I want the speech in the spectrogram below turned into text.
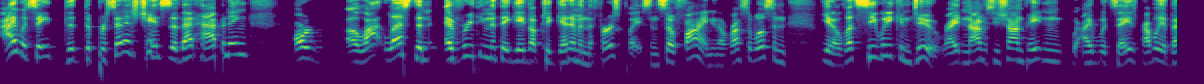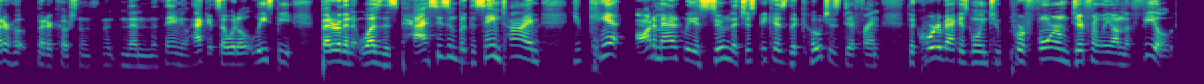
I would say that the percentage chances of that happening are a lot less than everything that they gave up to get him in the first place. And so fine, you know, Russell Wilson, you know, let's see what he can do, right? And obviously Sean Payton, I would say, is probably a better better coach than, than Nathaniel Hackett. So it'll at least be better than it was this past season. But at the same time, you can't automatically assume that just because the coach is different, the quarterback is going to perform differently on the field.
